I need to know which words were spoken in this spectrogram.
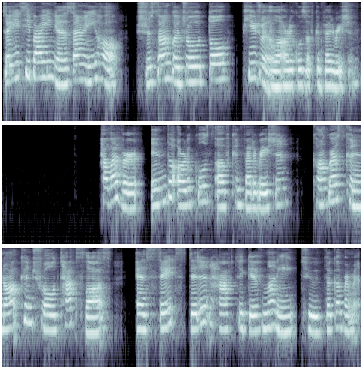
在一七八一年三月一号，十三个州都批准了 Articles of Confederation. However, in the Articles of Confederation, Congress could not control tax laws, and states didn't have to give money to the government.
